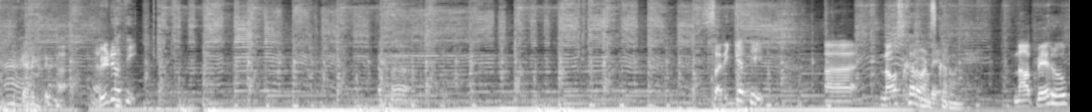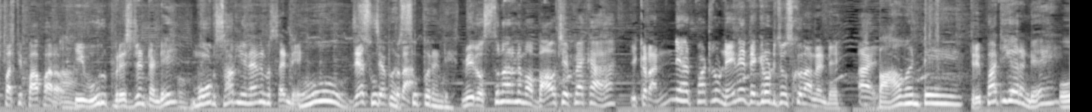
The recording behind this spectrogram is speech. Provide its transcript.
వీడియో తీ. సరిగ్గా తీ. ఆ, నమస్కారం అండి. నమస్కారం అండి. నా పేరు పత్తి పాపారావు. ఈ ఊరు ప్రెసిడెంట్ అండి. మూడు సార్లు యునానిమస్ అండి. ఓ, Just సూపర్, చెప్తున్నా. సూపర్ అండి. మీరు వస్తున్నారని మా బావ చెప్పాక ఇక్కడ అన్ని ఏర్పాట్లు నేనే దగ్గర ఉండి చూసుకున్నానండి. హాయ్. బావంటే? త్రిపాఠి గారండి. ఓ.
